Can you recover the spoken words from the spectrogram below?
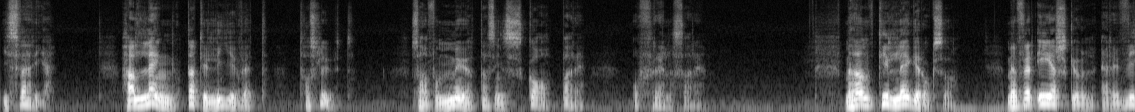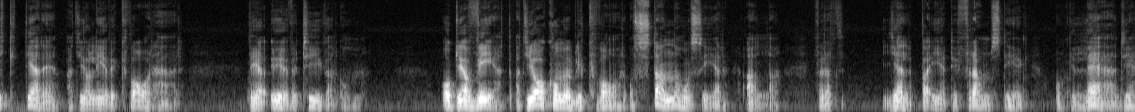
i Sverige. Han längtar till livet tar slut så han får möta sin skapare och frälsare. Men han tillägger också men för er skull är det viktigare att jag lever kvar här. Det är jag övertygad om. Och jag vet att jag kommer bli kvar och stanna hos er alla för att hjälpa er till framsteg och glädje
